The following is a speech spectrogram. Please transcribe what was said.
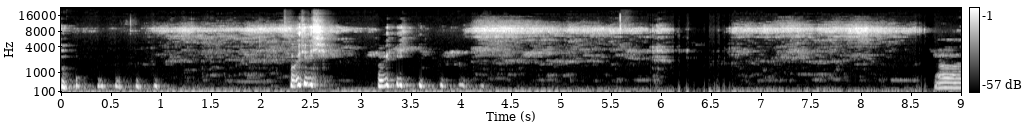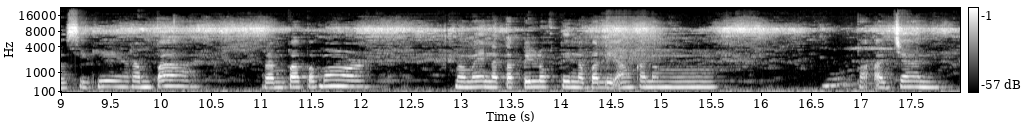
uy, uy. Oh, sige, rampa. Rampa pa more. Mamaya natapilok din, nabalian ka ng paa dyan.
